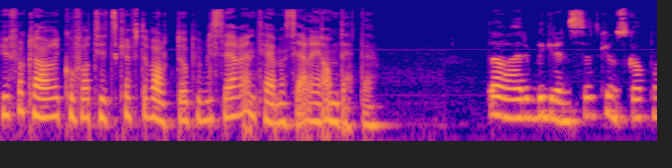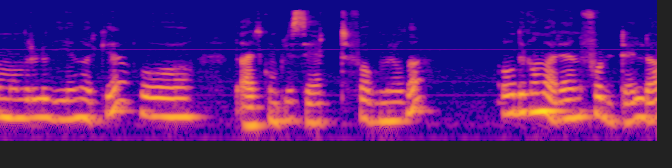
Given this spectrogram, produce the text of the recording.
Hun forklarer hvorfor tidsskriftet valgte å publisere en temaserie om dette. Det er begrenset kunnskap om andrologi i Norge, og det er et komplisert fagområde. Og det kan være en fordel da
